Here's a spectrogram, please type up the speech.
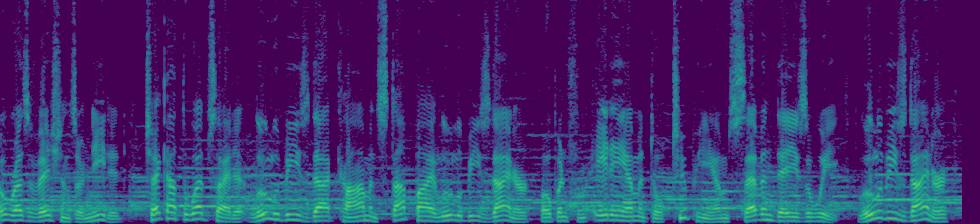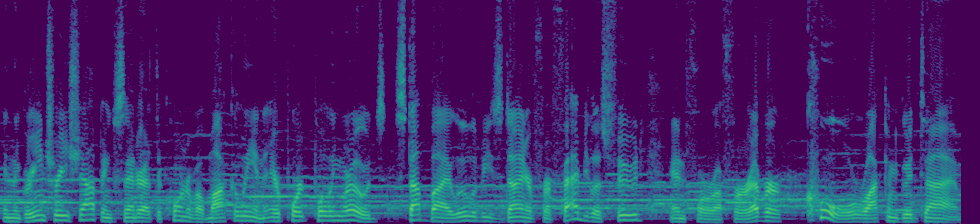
reservations are needed. Check out the website at lulabees.com and stop by Lulabee's Diner, open from 8 a.m. until 2 p.m. seven days a week. Lulabee's Diner in the Green Tree Shopping Center at the corner of Immokalee and Airport Pulling Roads. Stop by Lulabee's Diner for fabulous food and for a forever cool rockin' good time.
